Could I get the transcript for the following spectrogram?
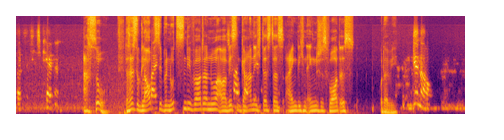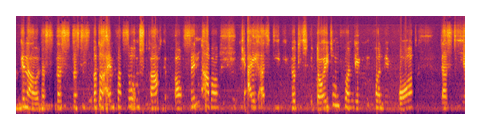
tatsächlich kennen. Ach so. Das heißt, du glaubst, sie benutzen die Wörter nur, aber wissen gar nicht, dass das eigentlich ein englisches Wort ist? Oder wie? Genau. Genau, dass, dass, dass diese Wörter einfach so im Sprachgebrauch sind, aber die, also die, die wirkliche Bedeutung von dem, von dem Wort, dass die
